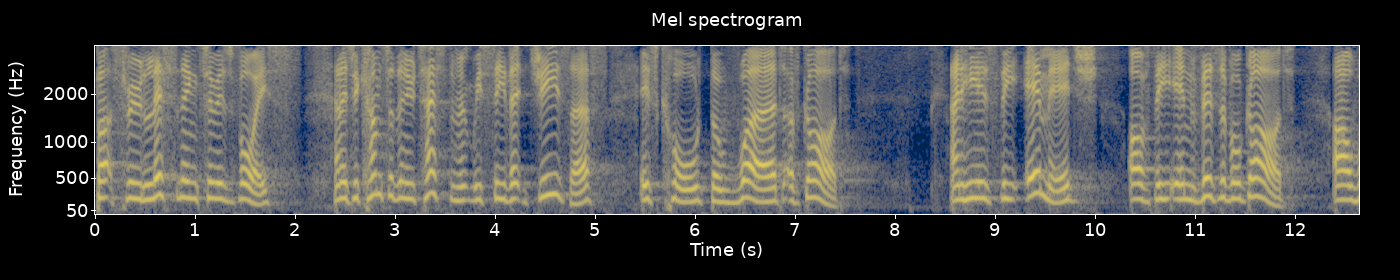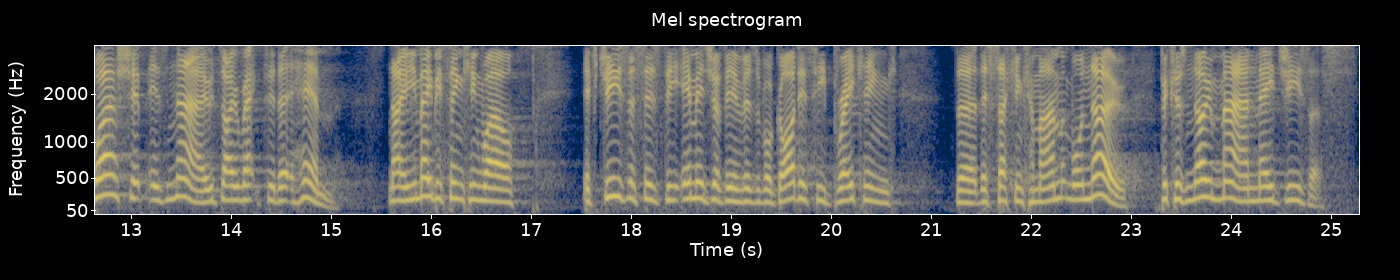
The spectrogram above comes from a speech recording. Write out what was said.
but through listening to his voice. And as we come to the New Testament, we see that Jesus is called the Word of God. And he is the image of the invisible God. Our worship is now directed at him. Now, you may be thinking, well, if Jesus is the image of the invisible God, is he breaking the, the second commandment? Well, no, because no man made Jesus.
